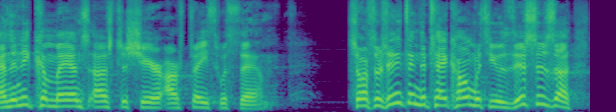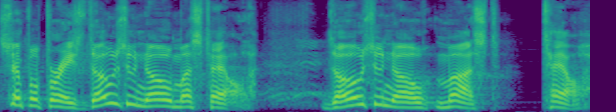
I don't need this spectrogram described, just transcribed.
And then He commands us to share our faith with them. So if there's anything to take home with you, this is a simple phrase those who know must tell. Those who know must tell.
